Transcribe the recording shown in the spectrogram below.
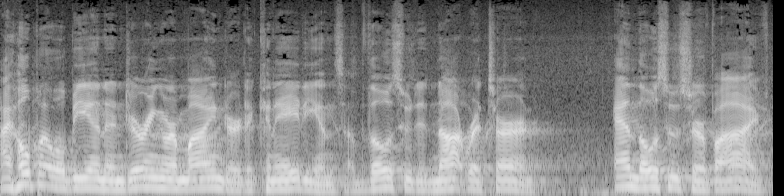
I hope it will be an enduring reminder to Canadians of those who did not return, and those who survived,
